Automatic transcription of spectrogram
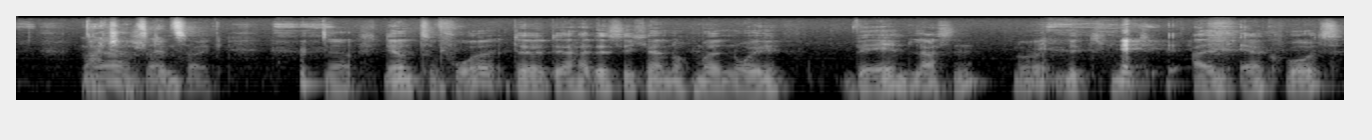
Macht ja, schon sein Zeug. Ja. ja, und zuvor, der, der hatte sich ja nochmal neu wählen lassen, ne, mit, mit allen Airquotes.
